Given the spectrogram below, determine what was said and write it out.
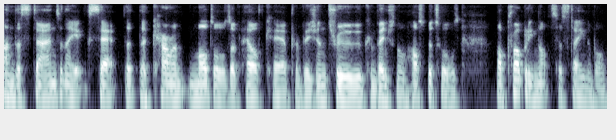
understand and they accept that the current models of healthcare provision through conventional hospitals are probably not sustainable.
